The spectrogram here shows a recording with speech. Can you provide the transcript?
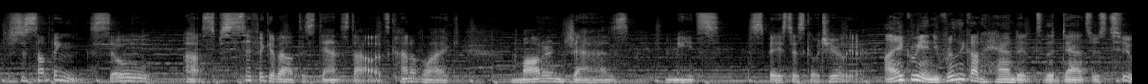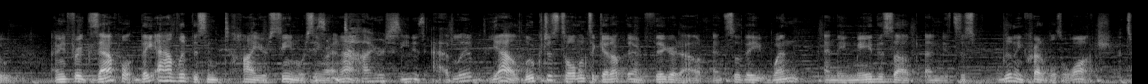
There's just something so uh, specific about this dance style. It's kind of like modern jazz meets space disco cheerleader. I agree, and you've really got to hand it to the dancers too. I mean, for example, they ad libbed this entire scene we're seeing This right now. entire scene is ad libbed. Yeah, Luke just told them to get up there and figure it out, and so they went and they made this up, and it's just really incredible to watch. It's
